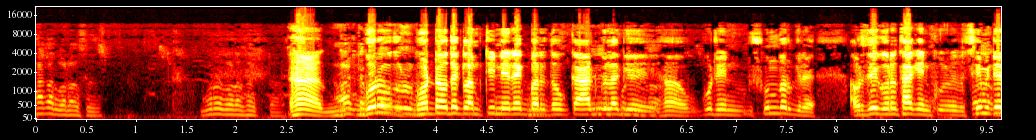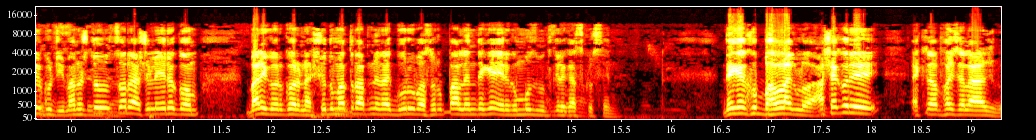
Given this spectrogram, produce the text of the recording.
থাকার ঘর হ্যাঁ গরু ঘরটাও দেখলাম টিনের একবারে তো কাঠগুলা কি হ্যাঁ। কঠিন সুন্দর করে। আর যে ঘরে থাকেন সিমেন্টের খুঁটি মানুষ তো চরে আসলে এরকম। বাড়ি ঘর করে না শুধুমাত্র আপনারা গরু বাছুর পালেন দেখে এরকম মজবুত করে কাজ করছেন। দেখে খুব ভালো লাগল। আশা করি একটা ফয়সালা আসব।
